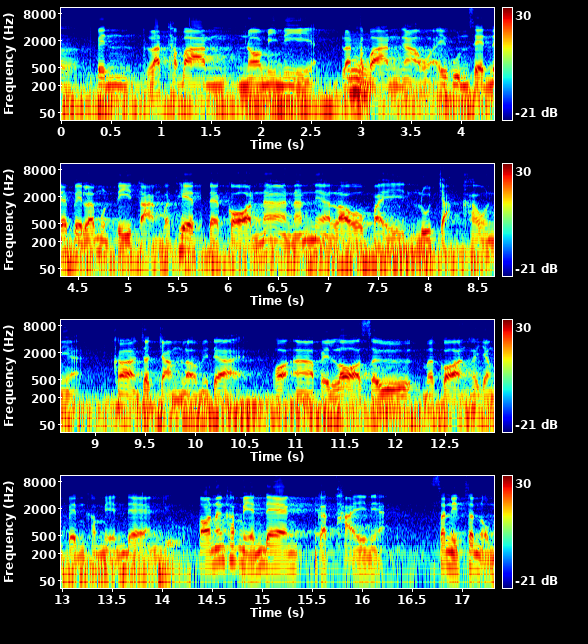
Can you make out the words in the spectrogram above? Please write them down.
อเป็นรัฐบาลนอมินีอะรัฐบาลเงาไอ้ฮุนเซนได้เป็นรัฐมนตรีต่างประเทศ แต่ก่อนหน้านั้นเนี่ยเราไปรู้จักเขาเนี่ยก็จะจำเราไม่ได้ เพราะอาไปล่อซื้อเมื่อก่อนเขายังเป็นเขมรแดงอยู่ ตอนนั้นเขมรแดงกับไทยเนี่ยสนิทสนม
